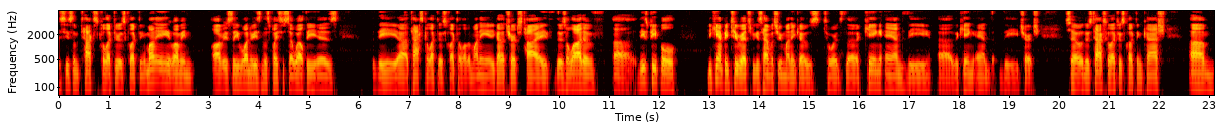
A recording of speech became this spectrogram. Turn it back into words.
see some tax collectors collecting money. Well, I mean, obviously, one reason this place is so wealthy is the uh, tax collectors collect a lot of money. You got a church tithe. There's a lot of uh, these people. You can't be too rich because how much your money goes towards the king and the uh, the king and the church. So there's tax collectors collecting cash. Um,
